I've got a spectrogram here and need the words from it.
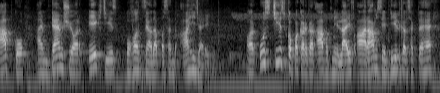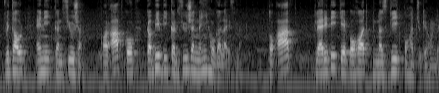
आपको आई एम डैम श्योर एक चीज़ बहुत ज़्यादा पसंद आ ही जाएगी। और उस चीज़ को पकड़कर आप अपनी लाइफ आराम से डील कर सकते हैं विदाउट एनी कन्फ्यूज़न और आपको कभी भी कन्फ्यूज़न नहीं होगा लाइफ में। तो आप क्लैरिटी के बहुत नज़दीक पहुँच चुके होंगे।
